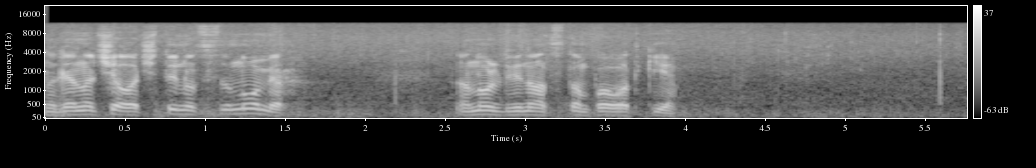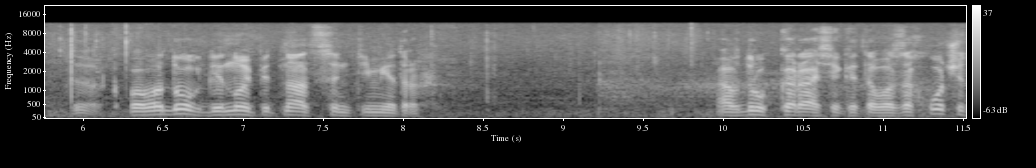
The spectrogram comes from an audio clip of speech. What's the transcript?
для начала 14 номер на 0,12 поводке. Так, поводок длиной 15 сантиметров. А вдруг карасик этого захочет.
